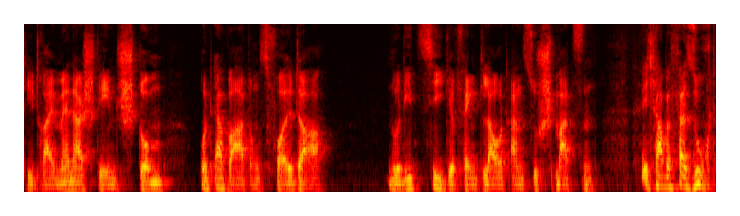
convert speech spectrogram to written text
Die drei Männer stehen stumm und erwartungsvoll da. Nur die Ziege fängt laut an zu schmatzen. Ich habe versucht,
